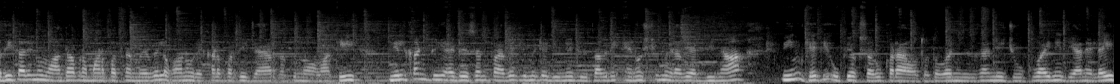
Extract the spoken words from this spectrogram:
અધિકારીનું વાંધા પ્રમાણપત્ર મેળવેલ હોવાનું રેકર્ડ પરથી જાહેર થતું ન હોવાથી Nilkanth dehydration private limited unit વિભાગની એનઓસી મેળવ્યા વિના બિનખેતી ઉપયોગ શરૂ કરાયો હતો. તો વન વિભાગની જોગવાઈને ધ્યાને લઈ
